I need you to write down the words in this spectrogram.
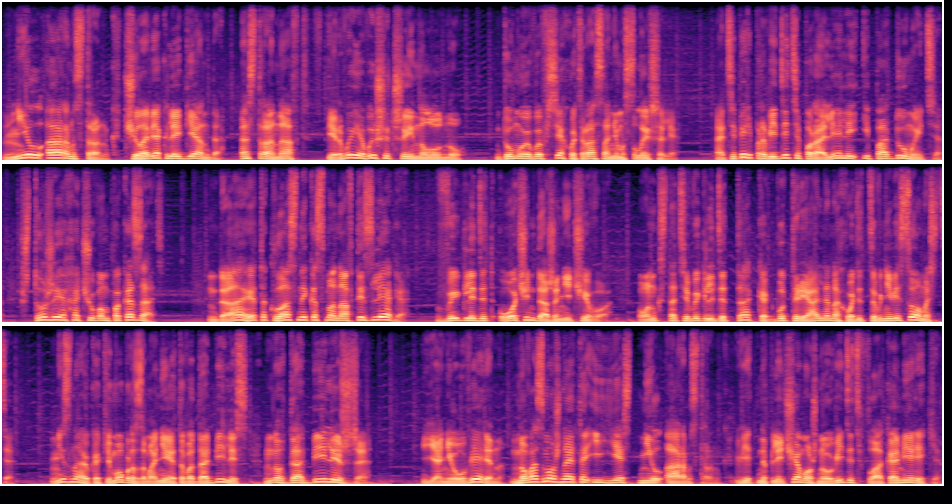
Нил Армстронг – человек-легенда, астронавт, впервые вышедший на Луну. Думаю, вы все хоть раз о нем слышали. А теперь проведите параллели и подумайте, что же я хочу вам показать. Да, это классный космонавт из Лего. Выглядит очень даже ничего. Он, кстати, выглядит так, как будто реально находится в невесомости. Не знаю, каким образом они этого добились, но добились же. Я не уверен, но возможно это и есть Нил Армстронг, ведь на плече можно увидеть флаг Америки.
